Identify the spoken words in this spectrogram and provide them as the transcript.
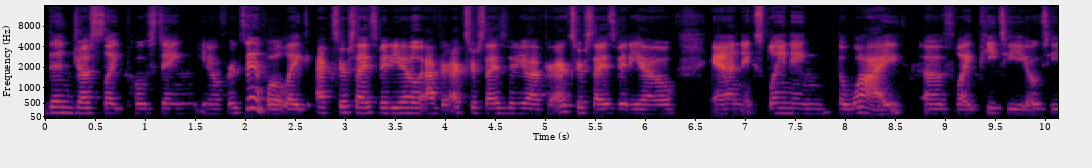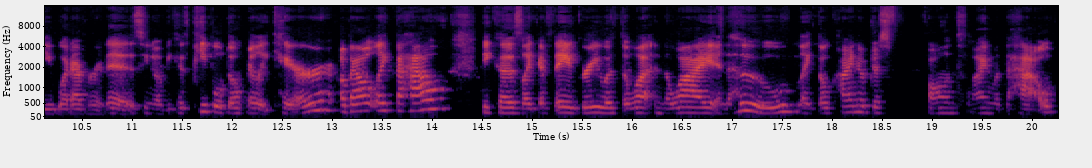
than just like posting, you know, for example, like exercise video after exercise video after exercise video and explaining the why of like PT, OT, whatever it is, you know, because people don't really care about like the how because like if they agree with the what and the why and the who, like like they'll kind of just fall into line with the how.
